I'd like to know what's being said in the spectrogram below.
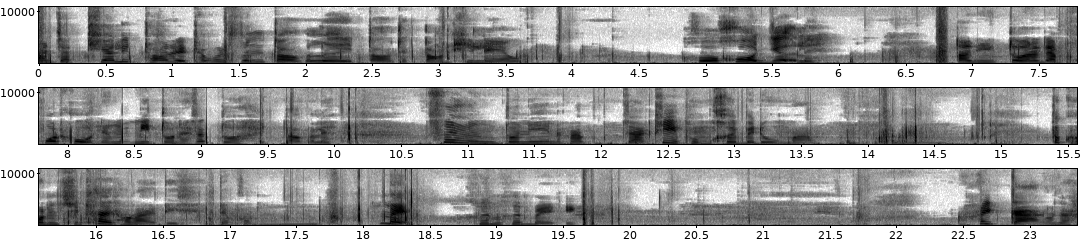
มาจัดเทียริทอร์เรททับเบินต่อกันเลย ต่อจากตอนที่แล้วโหโคตรเยอะเลย ตอนนี้ตัวระดับโคตรโหดยังไม่มีตัวไหนสักตัวต่อกันเลย ซึ่งตัวนี้นะครับ จากที่ผมเคยไปดูมา ทุกคนคิดให้เท่าไหร่ดี แต่ผมไม่ขึ้นขึ้นไปอีก ให้กลางแล้วกัน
